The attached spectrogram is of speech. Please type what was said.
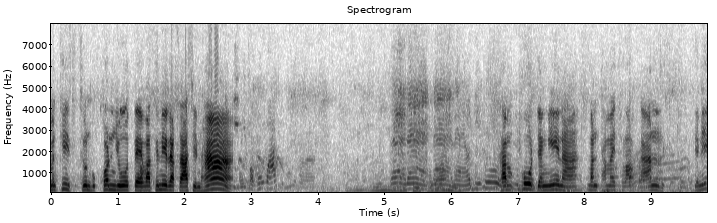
มันที่ส่วนบุคคลอยู่ แต่วัดที่นี่รักษาศีลห้าพี่บอกว่าวัดแน่แน่แน่แน่เอาดีพูดคำพูดอย่างนี้นะ มันทำให้ทะเลาะกัน ทีนี้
